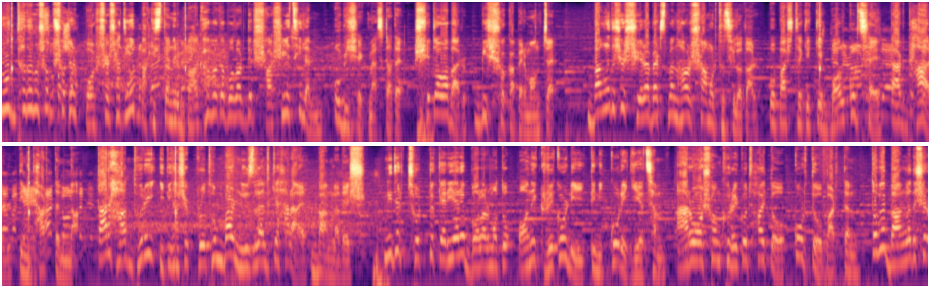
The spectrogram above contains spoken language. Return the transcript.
চোখ ধাঁধানো সব শটের পর্ষা সাজিয়ে পাকিস্তানের বাঘা বাঘা বলারদের শাসিয়েছিলেন অভিষেক ম্যাচটাতে। সেটাও আবার বিশ্বকাপের মঞ্চে। বাংলাদেশের সেরা ব্যাটসম্যান হওয়ার সামর্থ্য ছিল তার। ও পাশ থেকে কে বল করছে, তার ধার তিনি ধারতেন না। তার হাত ধরেই ইতিহাসে প্রথমবার নিউজিল্যান্ডকে হারায় বাংলাদেশ। নিজের ছোট্ট ক্যারিয়ারে বলার মতো অনেক রেকর্ডই তিনি করে গিয়েছেন। আরও অসংখ্য রেকর্ড হয়তো করতেও পারতেন। তবে বাংলাদেশের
